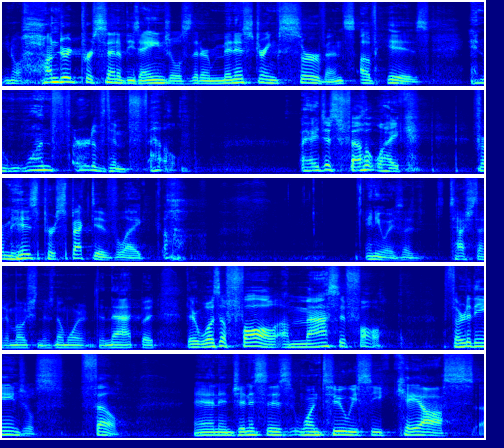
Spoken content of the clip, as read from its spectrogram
you know, 100% of these angels that are ministering servants of his, and one third of them fell. I just felt like, from his perspective, like, oh. Anyways, I attached that emotion. There's no more than that. But there was a fall, a massive fall. A third of the angels fell. And in Genesis 1 2, we see chaos, uh,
